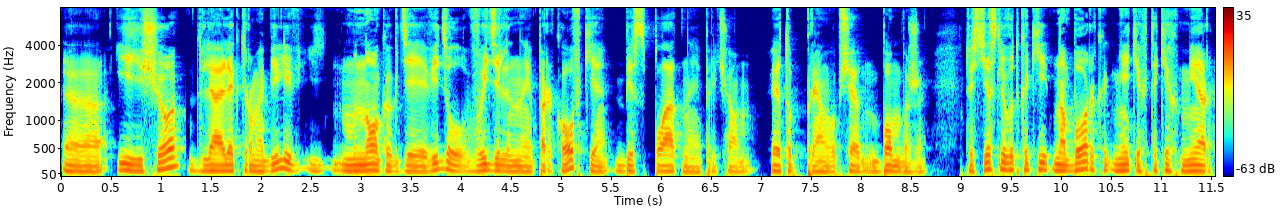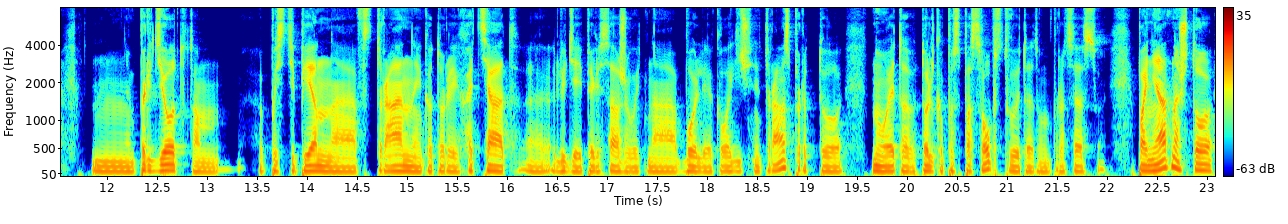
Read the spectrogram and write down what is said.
Э, и еще для электромобилей много где я видел выделенные парковки, бесплатные причем. Это прям вообще бомба же. То есть если вот какие набор неких таких мер придет там постепенно в страны, которые хотят э, людей пересаживать на более экологичный транспорт, то ну, это только поспособствует этому процессу. Понятно, что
